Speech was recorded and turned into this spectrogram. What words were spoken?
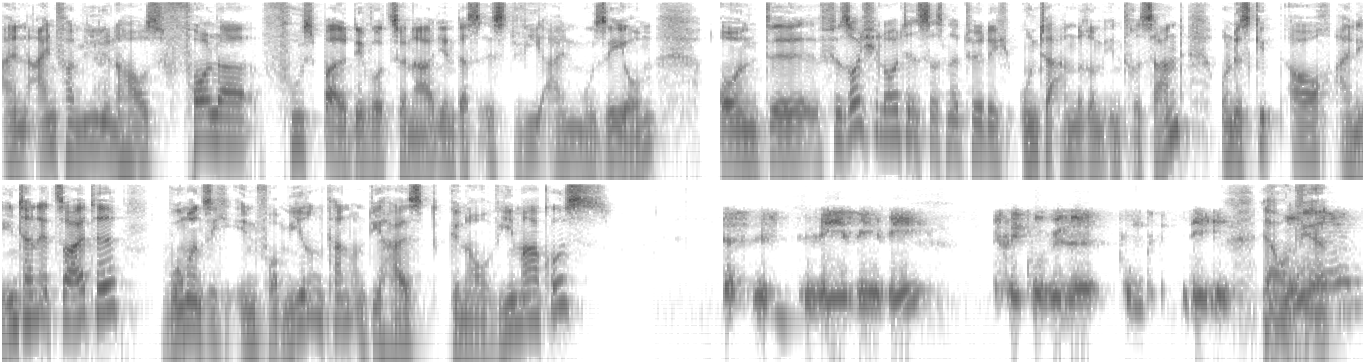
ein Einfamilienhaus voller Fußballdevotionalien. Das ist wie ein Museum. Und äh, für solche Leute ist das natürlich unter anderem interessant. Und es gibt auch eine Internetseite, wo man sich informieren kann. Und die heißt genau wie, Markus? Das ist www.trikothülle.de. Ja, und wir,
